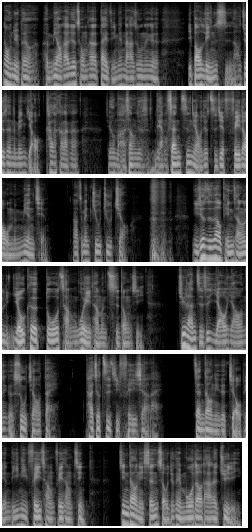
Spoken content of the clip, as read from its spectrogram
那我女朋友很妙，她就从她的袋子里面拿出那个一包零食，然后就在那边摇，咔啦咔啦咔，结果马上就是两三只鸟就直接飞到我们面前，然后这边啾啾叫，你就知道平常游客多常喂他们吃东西，居然只是摇摇那个塑胶袋，它就自己飞下来，站到你的脚边，离你非常非常近，近到你伸手就可以摸到它的距离，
